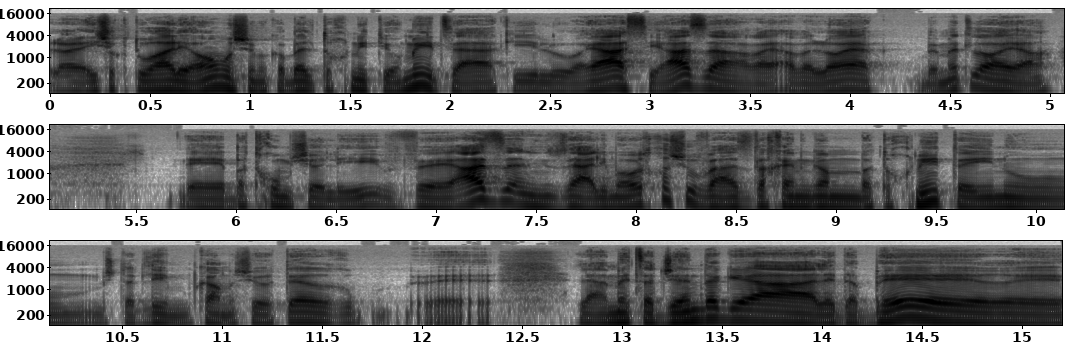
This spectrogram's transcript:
לא היה איש אקטואלי ההומו שמקבל תוכנית יומית, זה היה כאילו, היה אסי עזר, אבל לא היה, באמת לא היה. אה, בתחום שלי, ואז זה היה לי מאוד חשוב, ואז לכן גם בתוכנית היינו משתדלים כמה שיותר אה, לאמץ אג'נדה גאה, לדבר, אה,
